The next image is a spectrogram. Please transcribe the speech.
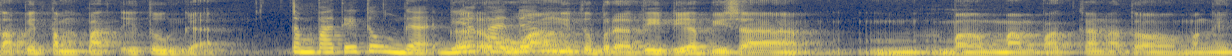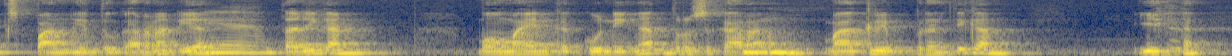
tapi tempat itu enggak. Tempat itu enggak. Dia Karena kadang ruang itu berarti dia bisa mm, memampatkan atau mengekspan itu karena dia Iya. tadi kan mau main ke kuningan terus sekarang maghrib berarti kan iya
